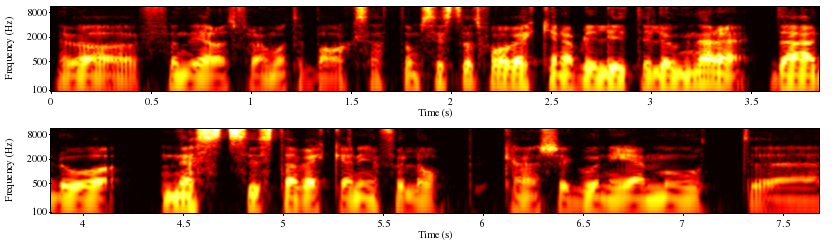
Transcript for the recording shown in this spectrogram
när vi har funderat fram och tillbaka. Så att de sista två veckorna blir lite lugnare. Där då näst sista veckan inför lopp kanske går ner mot eh,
